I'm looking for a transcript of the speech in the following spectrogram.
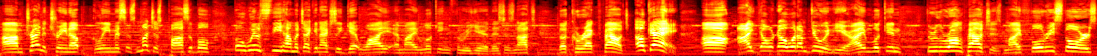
I'm trying to train up Glamis as much as possible, but we'll see how much I can actually get. Why am I looking through here? This is not the correct pouch. Okay, uh, I don't know what I'm doing here. I am looking through the wrong pouches. My full restores,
